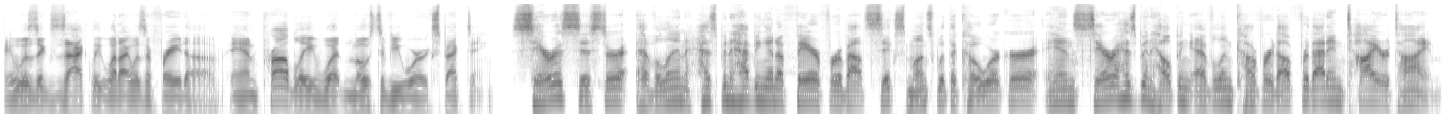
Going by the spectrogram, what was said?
it was exactly what I was afraid of, and probably what most of you were expecting. Sarah's sister, Evelyn, has been having an affair for about six months with a coworker, and Sarah has been helping Evelyn cover it up for that entire time.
